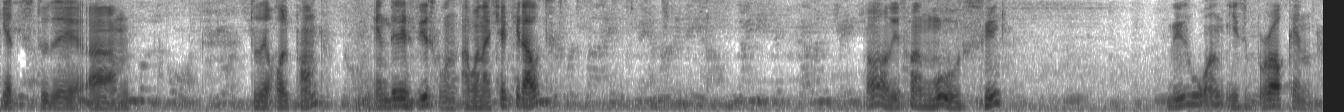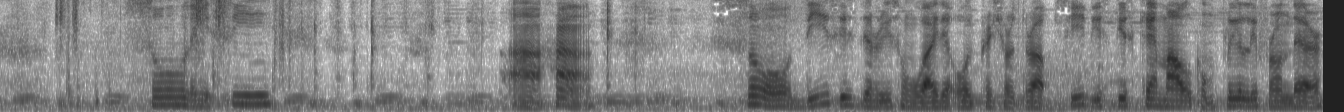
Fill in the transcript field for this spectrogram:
gets to the um, to the oil pump. And there is this one. I wanna check it out. Oh this one moves. See? This one is broken. So let me see. Aha. uh -huh. So this is the reason why the oil pressure dropped see this piece came out completely from there.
